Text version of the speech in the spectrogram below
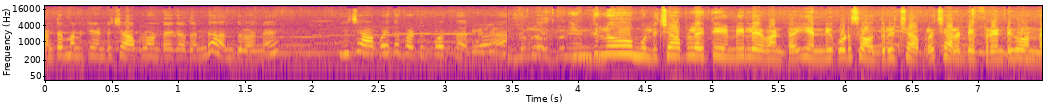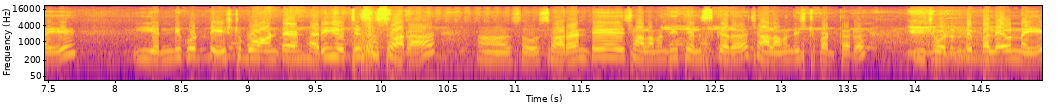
అంటే మనకి ఎండు చేపలు ఉంటాయి కదండి అందులోనే. ఈ చేప అయితే పట్టుకుపోతున్నారు ఈయన. ఇందులో ములి చేపలు అయితే ఏమీ లేవంట. ఇవన్నీ కూడా సముద్ర చేపలు చాలా డిఫరెంట్గా ఉన్నాయి. ఇవన్నీ కూడా టేస్ట్ బాగుంటాయి అంటున్నారు. ఇవి వచ్చేసి సొర. ఆ, సో సొర అంటే చాలా మందికి తెలుసు కదా. చాలా మంది ఇష్టపడతారు. ఇవి చూడండి భలే ఉన్నాయి.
